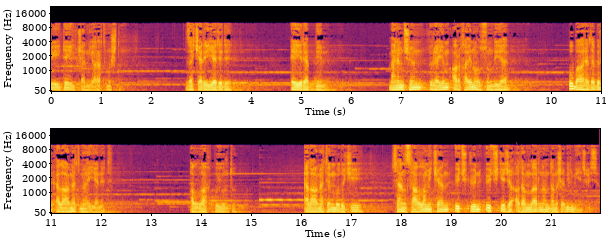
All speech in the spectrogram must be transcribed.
şey deyilkən yaratmışdım. Zəkəriyyə dedi, Ey Rəbbim, mənim üçün ürəyim arxayın olsun deyə, bu barədə bir əlamət müəyyən et. Allah buyurdu, Əlamətin budur ki, sən sağlam ikən üç gün, üç gecə adamlarla danışa bilməyəcəksən.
